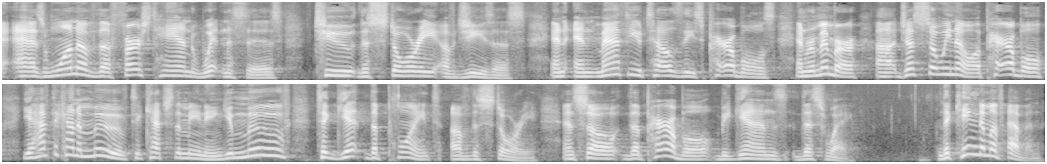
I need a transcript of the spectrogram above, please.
as one of the firsthand witnesses to the story of Jesus. And, and Matthew tells these parables. And remember, uh, just so we know, a parable, you have to kind of move to catch the meaning. You move to get the point of the story. And so the parable begins this way The kingdom of heaven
